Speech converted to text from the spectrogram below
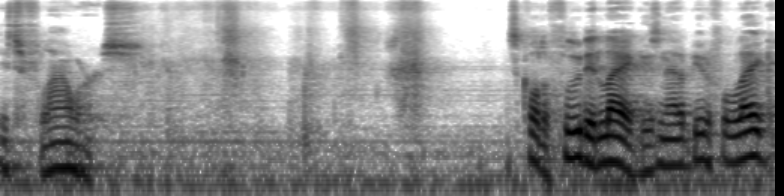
It's flowers. It's called a fluted leg. Isn't that a beautiful leg?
